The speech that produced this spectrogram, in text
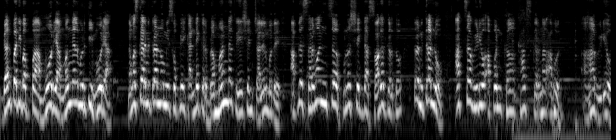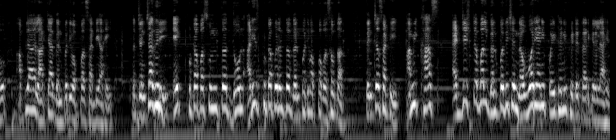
गणपती बाप्पा मोर्या मंगलमूर्ती मोर्या. नमस्कार मित्रांनो मी स्वप्नील कांडेकर. ब्रह्मांड क्रिएशन चॅनलमध्ये आपलं सर्वांचं पुनश्च एकदा स्वागत करतो. तर मित्रांनो आजचा व्हिडिओ आपण खास करणार आहोत. हा व्हिडिओ आपल्या लाडक्या गणपती बाप्पासाठी आहे. तर ज्यांच्या घरी एक फुटापासून तर दोन अडीच फुटापर्यंत गणपती बाप्पा बसवतात त्यांच्यासाठी आम्ही खास ऍडजस्टेबल गणपतीचे नव्वारी आणि पैठणी फेटे तयार केलेले आहेत.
